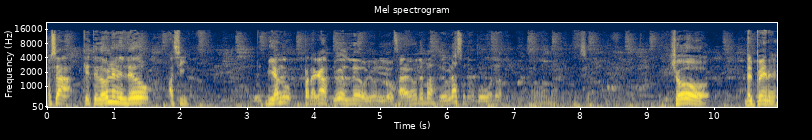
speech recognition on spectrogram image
O sea, que te doblen el dedo así. Mirando para acá. Yo el dedo, yo el dedo. O sea, ¿de dónde más? ¿Del brazo? No puedo nada. Yo... Del pene.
